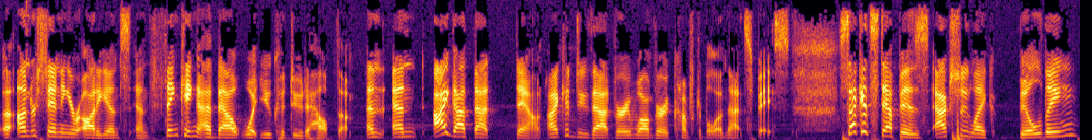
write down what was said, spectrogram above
uh, understanding your audience and thinking about what you could do to help them. And and I got that down. I can do that very well. I'm very comfortable in that space. Second step is actually like building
